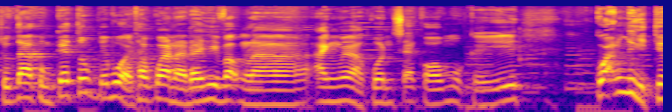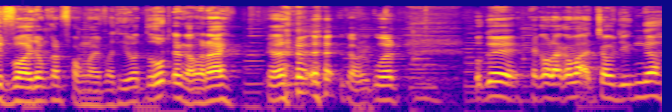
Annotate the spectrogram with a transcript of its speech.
chúng ta cùng kết thúc cái buổi tham quan ở đây. Hy vọng là anh với cả quân sẽ có một cái quãng nghỉ tuyệt vời trong căn phòng này và thì là tốt. Em cảm ơn anh. Cảm ơn quân ok hẹn gặp lại các bạn trong những ờ,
